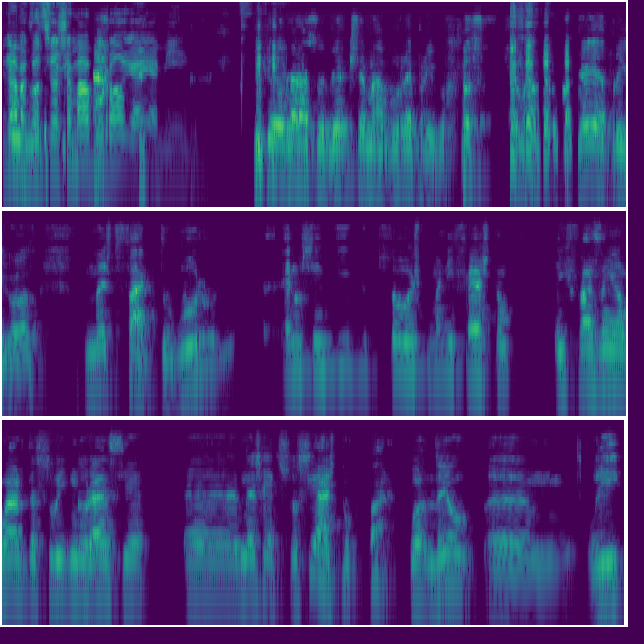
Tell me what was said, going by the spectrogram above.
já me aconteceu chamar burro alguém, a mim. Fiquei agora a saber que chamar burro é perigoso. chamar burro alguém é perigoso mas de facto o burro é no sentido de pessoas que manifestam e fazem alarde da sua ignorância uh, nas redes sociais. Porque, para, quando eu uh, li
